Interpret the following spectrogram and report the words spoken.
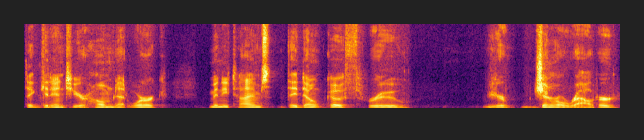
that get into your home network, many times they don't go through your general router,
